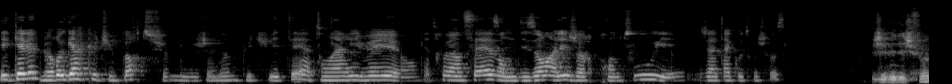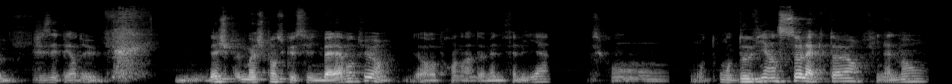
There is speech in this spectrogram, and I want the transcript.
Et quel est le regard que tu portes sur le jeune homme que tu étais à ton arrivée en 96 en te disant allez je reprends tout et j'attaque autre chose? J'avais des cheveux, je les ai perdus. Ben, moi je pense que c'est une belle aventure de reprendre un domaine familial parce qu'on on, devient seul acteur finalement,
